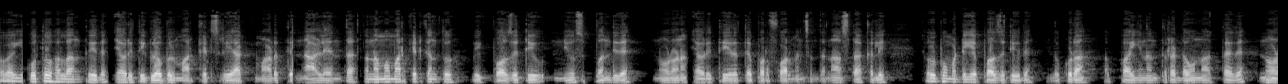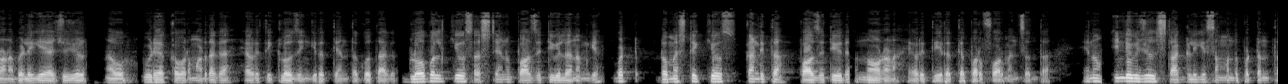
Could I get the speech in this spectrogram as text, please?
ಹಾಗಾಗಿ ಕುತೂಹಲ ಅಂತೂ ಇದೆ ಯಾವ ರೀತಿ ಗ್ಲೋಬಲ್ ಮಾರ್ಕೆಟ್ಸ್ ರಿಯಾಕ್ಟ್ ಮಾಡುತ್ತೆ ನಾಳೆ ಅಂತ. ನಮ್ಮ ಮಾರ್ಕೆಟ್ ಕಂತೂ ಬಿಗ್ ಪಾಸಿಟಿವ್ ನ್ಯೂಸ್ ಬಂದಿದೆ. ನೋಡೋಣ ಯಾವ ರೀತಿ ಇರುತ್ತೆ ಪರ್ಫಾರ್ಮೆನ್ಸ್ ಅಂತ. ನಾಸ್ಟಾಕ್ ಅಲ್ಲಿ ಸ್ವಲ್ಪ ಮಟ್ಟಿಗೆ ಪಾಸಿಟಿವ್ ಇದೆ. ಇದು ಕೂಡ ಅಪ್ ಆಗಿ ನಂತರ ಡೌನ್ ಆಗ್ತಾ ಇದೆ. ನೋಡೋಣ ಬೆಳಿಗ್ಗೆ ಆಸ್ ಯೂಶುವಲ್ ನಾವು ವಿಡಿಯೋ ಕವರ್ ಮಾಡಿದಾಗ ಯಾವ ರೀತಿ ಕ್ಲೋಸಿಂಗ್ ಇರುತ್ತೆ ಅಂತ ಗೊತ್ತಾಗುತ್ತೆ. ಗ್ಲೋಬಲ್ ಕ್ಯೂಸ್ ಅಷ್ಟೇನು ಪಾಸಿಟಿವ್ ಇಲ್ಲ ನಮಗೆ ಬಟ್ ಡೊಮೆಸ್ಟಿಕ್ ಕ್ಯೂಸ್ ಖಂಡಿತ ಪಾಸಿಟಿವ್ ಇದೆ. ನೋಡೋಣ ಯಾವ ರೀತಿ ಇರುತ್ತೆ ಪರ್ಫಾರ್ಮೆನ್ಸ್ ಅಂತ. ಏನು ಇಂಡಿವಿಜುವಲ್ ಸ್ಟಾಕ್ ಗಳಿಗೆ ಸಂಬಂಧಪಟ್ಟಂತ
